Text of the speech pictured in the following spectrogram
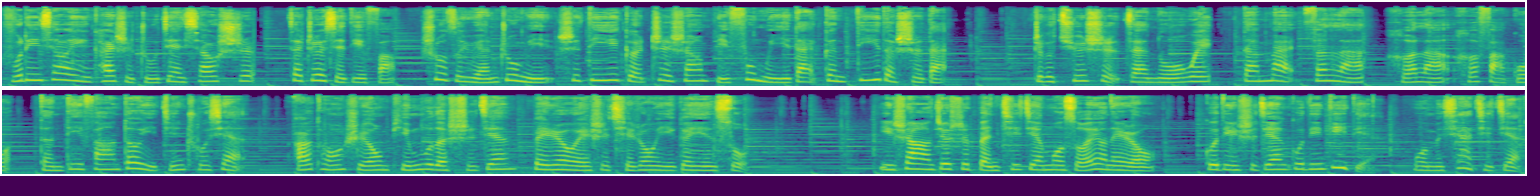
福林效应开始逐渐消失。在这些地方，数字原住民是第一个智商比父母一代更低的世代。这个趋势在挪威、丹麦、芬兰、荷兰和法国等地方都已经出现。儿童使用屏幕的时间被认为是其中一个因素。以上就是本期节目所有内容，固定时间，固定地点。我们下期见。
